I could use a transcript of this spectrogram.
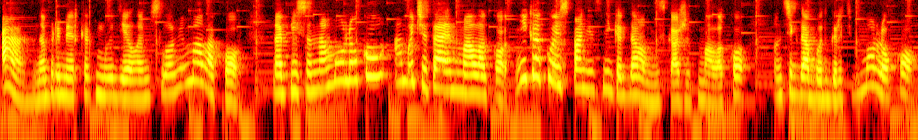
А, например, как мы делаем в слове молоко. Написано молоко, а мы читаем молоко. Никакой испанец никогда вам не скажет молоко, он всегда будет говорить молоко,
